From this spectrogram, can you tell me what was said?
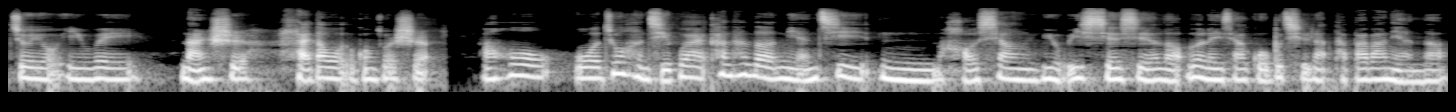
就有一位男士 来到我的工作室，然后我就很奇怪，看他的年纪，嗯，好像有一些些了。问了一下，果不其然，他八八年的。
